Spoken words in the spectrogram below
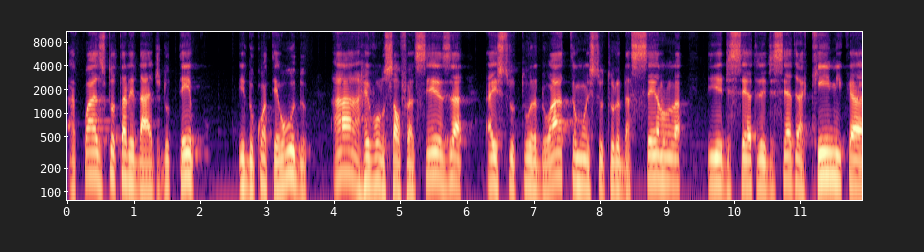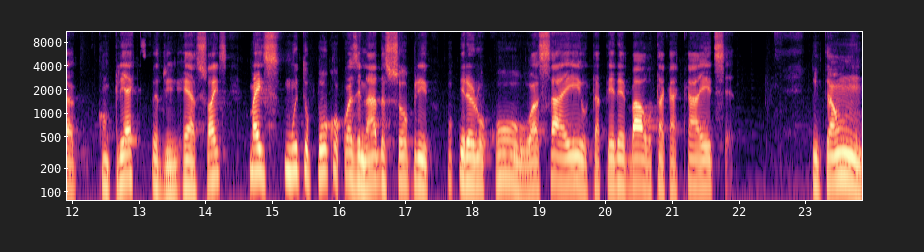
a quase totalidade do tempo e do conteúdo à Revolução Francesa, a estrutura do átomo, a estrutura da célula, e etc, etc, a química complexa de reações, mas muito pouco ou quase nada sobre o pirarucu, o açaí, o taperebá, o tacacá, etc. Então,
